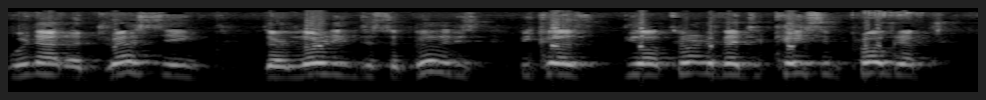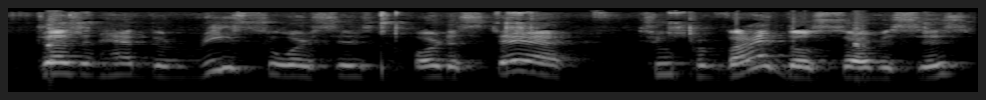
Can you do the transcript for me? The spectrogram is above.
we're not addressing their learning disabilities because the alternative education program doesn't have the resources or the staff to provide those services.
